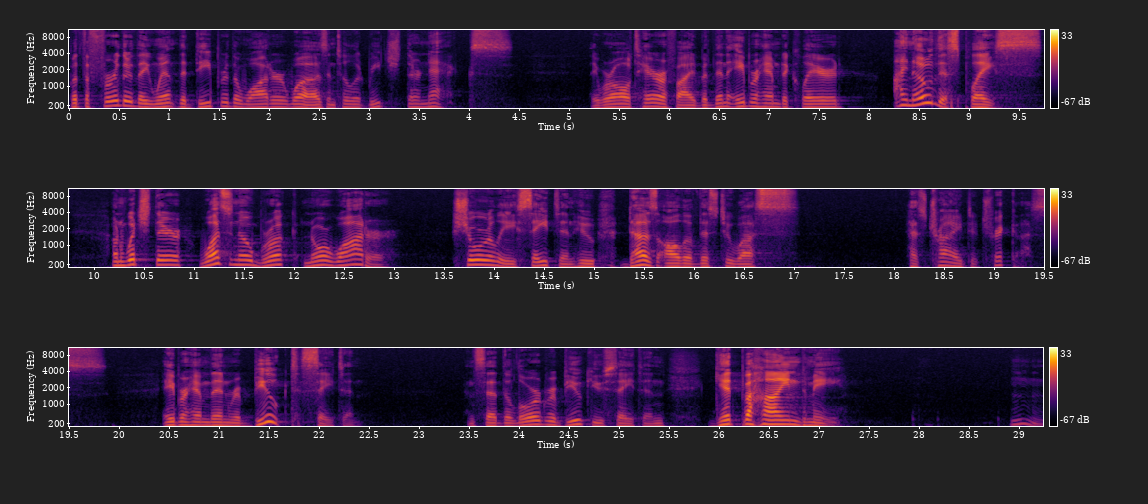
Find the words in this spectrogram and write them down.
but the further they went, the deeper the water was until it reached their necks. They were all terrified, but then Abraham declared, I know this place, on which there was no brook nor water. Surely Satan, who does all of this to us, has tried to trick us. Abraham then rebuked Satan and said, The Lord rebuke you, Satan. Get behind me. Hmm,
